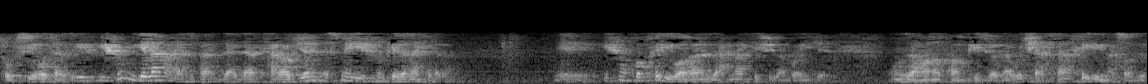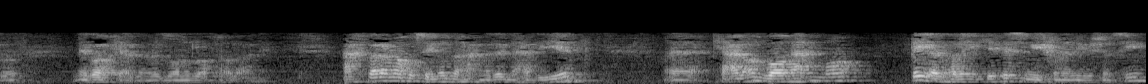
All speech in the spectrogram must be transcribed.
توصیح و تذیر ایشون میگه لم از در, در تراجم اسم ایشون پیدا نکردن. ایشون خب خیلی واقعا زحمت کشیدن با اینکه اون زمان کامپیوتر نبود. شخصا خیلی مصادر رو نگاه کردن. رضوان الله تعالی اخبر ما حسین بن احمد بن هدیه که الان واقعا ما غیر از حالا اینکه اسم ایشون رو نمی‌شناسیم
